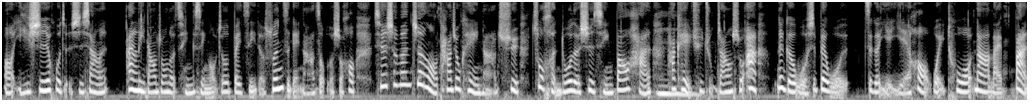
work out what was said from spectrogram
呃遗失，或者是像。案例当中的情形哦，就是被自己的孙子给拿走的时候，其实身份证哦，他就可以拿去做很多的事情，包含他可以去主张说、嗯、啊，那个我是被我。这个爷爷后委托那来办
